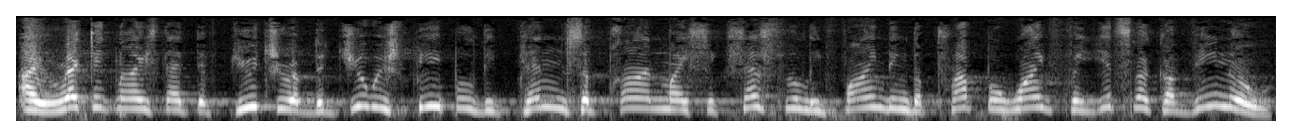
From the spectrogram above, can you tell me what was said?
I recognize that the future of the Jewish people depends upon my successfully finding the proper wife for Yitzhak Avinu.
